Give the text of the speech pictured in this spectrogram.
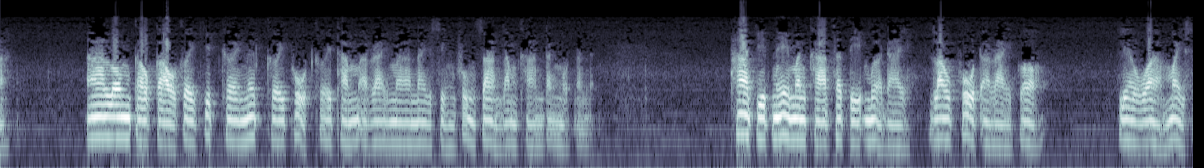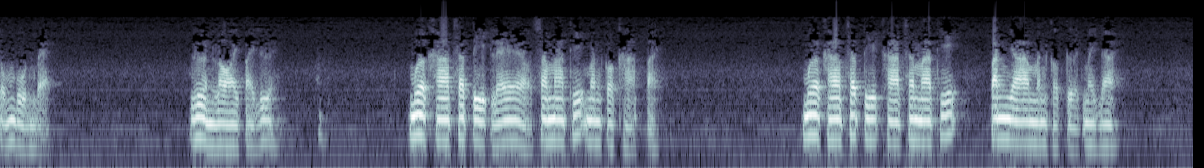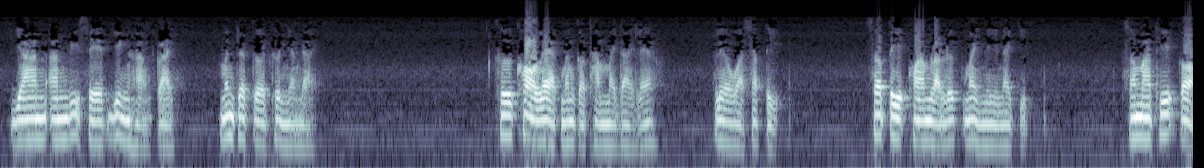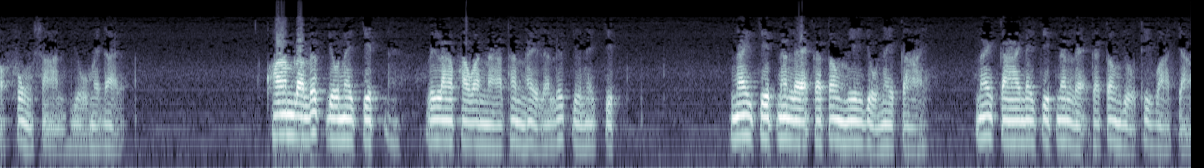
อารมณ์เก่าๆเคยคิดเคยนึกเคยพูดเคยทำอะไรมาในสิ่งฟุ้งซ่านลำคาญทั้งหมดนั่นแหละถ้าจิตนี้มันขาดสติเมื่อใด เราพูดอะไรก็เรียกว่าไม่สมบูรณ์แบบ เลื่อนลอยไปเรื่อย เมื่อขาดสติแล้ว สมาธิมันก็ขาดไป เมื่อขาดสติขาดสมาธิปัญญามันก็เกิดไม่ได้ ญาณอันวิเศษยิ่งห่างไกล มันจะเกิดขึ้นอย่างไรคือข้อแรกมันก็ทำไม่ได้แล้ว เรียกว่าสติ สติความระลึกไม่มีในจิต สมาธิก็ฟุ้งซ่านอยู่ไม่ได้ ความระลึกอยู่ในจิต เวลาภาวนาท่านให้ระลึกอยู่ในจิต ในจิตนั่นแหละก็ต้องมีอยู่ในกาย ในกายในจิตนั่นแหละก็ต้องอยู่ที่วาจา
